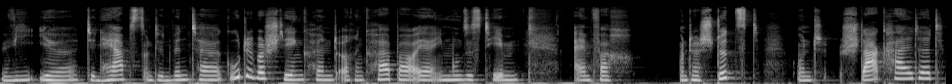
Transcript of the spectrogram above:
wie ihr den Herbst und den Winter gut überstehen könnt, euren Körper, euer Immunsystem einfach unterstützt und stark haltet.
